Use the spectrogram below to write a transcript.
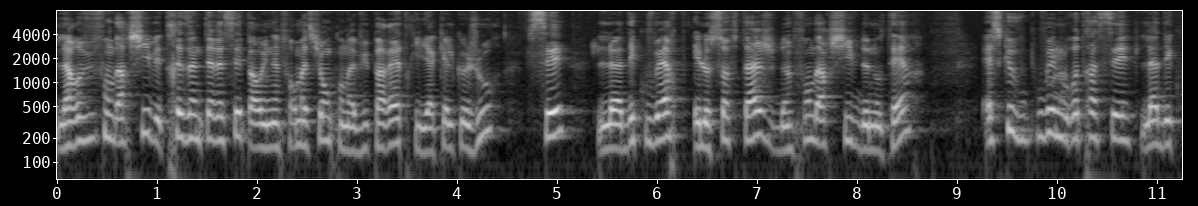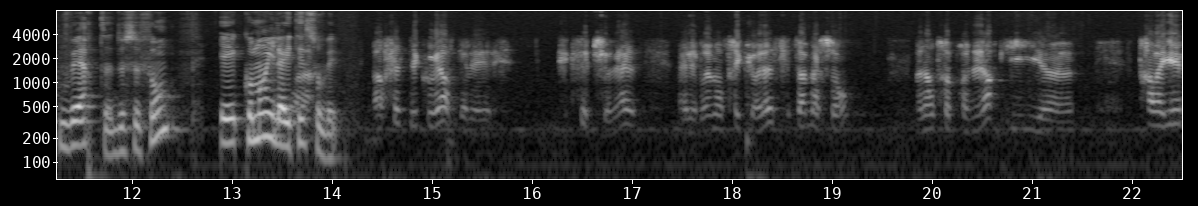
la revue Fonds d'Archives est très intéressée par une information qu'on a vu paraître il y a quelques jours, c'est la découverte et le sauvetage d'un fonds d'archives de notaires. Est-ce que vous pouvez nous retracer la découverte de ce fonds et comment il a été sauvé? Alors cette découverte, elle est exceptionnelle, elle est vraiment très curieuse. C'est un maçon, un entrepreneur qui euh, travaillait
